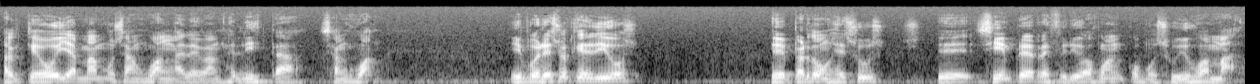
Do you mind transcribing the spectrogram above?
al que hoy llamamos San Juan, al evangelista San Juan. Y por eso que Dios, eh, perdón, Jesús eh, siempre refirió a Juan como su hijo amado,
